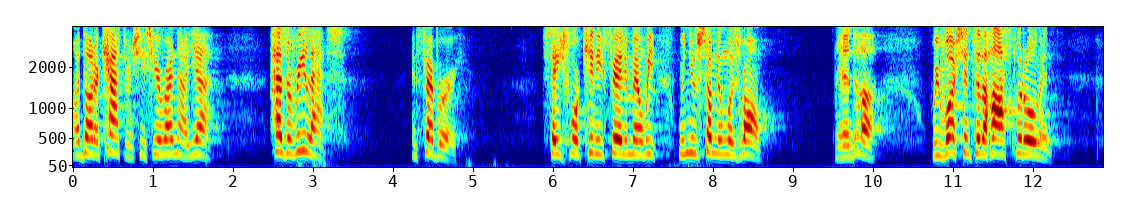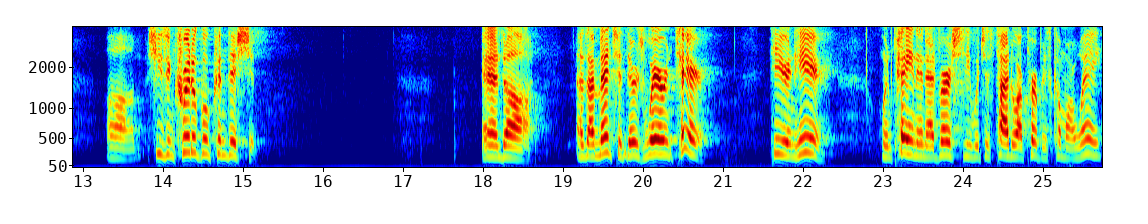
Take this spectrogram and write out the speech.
my daughter Catherine, she's here right now, yeah, has a relapse in February. Stage four kidney failure, man, we, we knew something was wrong. And uh, we rush into the hospital, and uh, she's in critical condition. And uh, as I mentioned, there's wear and tear here and here when pain and adversity, which is tied to our purpose, come our way.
